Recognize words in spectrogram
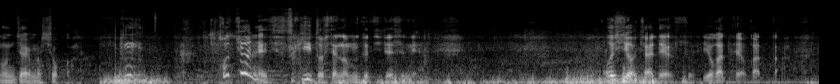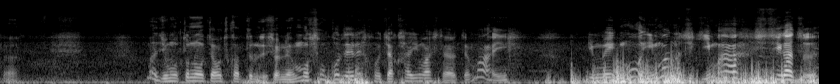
飲んじゃいましょうか。うん。こっちはね、スキーとして飲み口ですね。美味しいお茶です。よかったよかった。うん。まあ、地元のお茶を使ってるんですよね。もうそこでね、お茶買いましたよって。まあ、もう今の時期、今7月、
